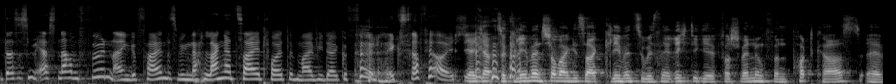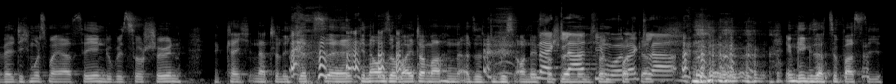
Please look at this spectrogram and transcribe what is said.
das ist mir erst nach dem Föhnen eingefallen. Deswegen nach langer Zeit heute mal wieder geföhnt. Extra für euch. Ja, ich habe zu Clemens schon mal gesagt, Clemens, du bist eine richtige Verschwendung für einen Podcast, äh, weil dich muss man ja sehen, du bist so schön. Da kann ich natürlich jetzt äh, genauso weitermachen. Also du bist auch eine Na klar, Verschwendung für einen Timo, na Podcast. klar. Im Gegensatz zu Basti.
